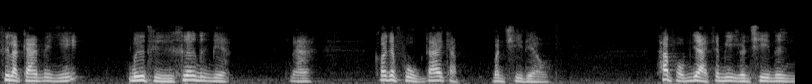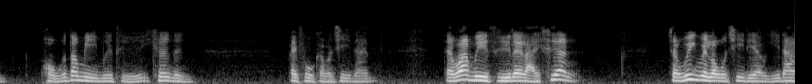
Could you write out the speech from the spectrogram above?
คือหลักการเป็นอย่างนี้ มือถือเครื่องหนึ่งเนี่ยนะก็จะผูกได้กับบัญชีเดียว ถ้าผมอยากจะมีอีกบัญชีหนึ่งผมก็ต้องมีมือถืออีกเครื่องหนึ่งไปผูกกับบัญชีนั้น แต่ว่ามือถือหลาย ๆ เครื่องจะวิ่งไปลงบัญชีเดียวอย่างนี้ได้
